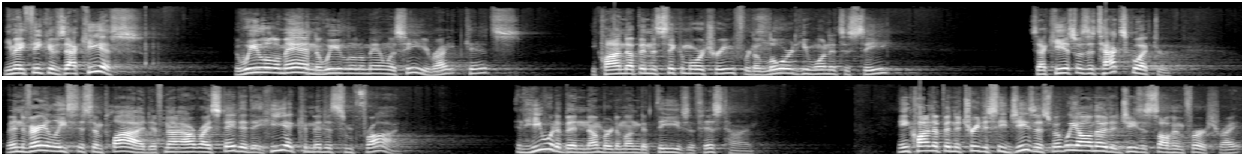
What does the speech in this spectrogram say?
You may think of Zacchaeus, the wee little man. The wee little man was he, right, kids? He climbed up in the sycamore tree for the Lord he wanted to see. Zacchaeus was a tax collector. In the very least, it's implied, if not outright stated, that he had committed some fraud. And he would have been numbered among the thieves of his time. He climbed up in the tree to see Jesus, but we all know that Jesus saw him first, right?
